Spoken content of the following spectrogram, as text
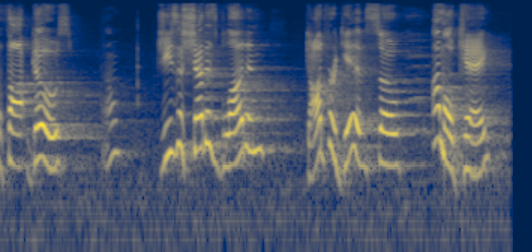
The thought goes, well, Jesus shed his blood and God forgives, so I'm okay.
